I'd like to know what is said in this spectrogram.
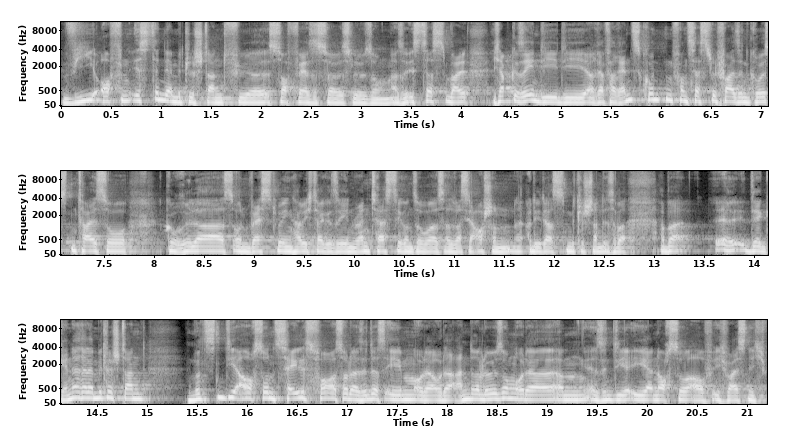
wie offen ist denn der Mittelstand für Software-as-a-Service-Lösungen? Also ist das, weil ich habe gesehen, die, die Referenzkunden von Sestrify sind größtenteils so Gorillas und Westwing, habe ich da gesehen, Rentastic und sowas, also was ja auch schon Adidas Mittelstand ist, aber, aber äh, der generelle Mittelstand, Nutzen die auch so ein Salesforce oder sind das eben oder, oder andere Lösungen oder ähm, sind die eher noch so auf, ich weiß nicht,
